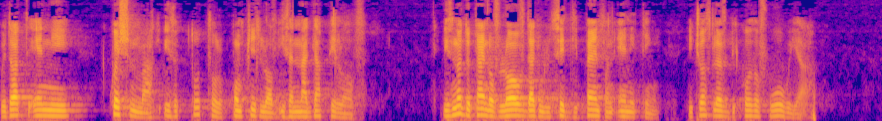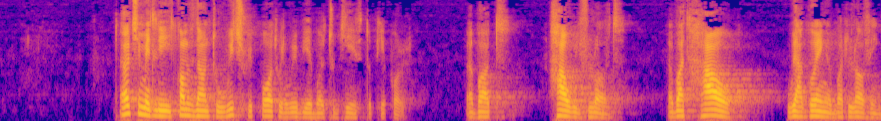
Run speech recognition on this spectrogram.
without any question mark. It's a total, complete love. It's an agape love. It's not the kind of love that we would say depends on anything. It just loves because of who we are. Ultimately, it comes down to which report will we be able to give to people about how we've loved, about how we are going about loving.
